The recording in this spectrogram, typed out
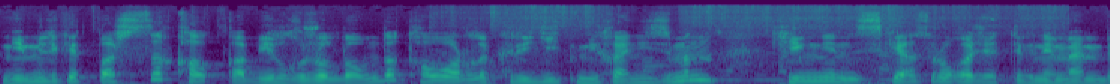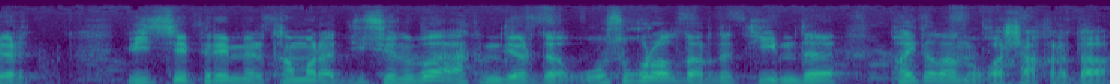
Мемлекет басшысы халыққа биылғы жолдауында тауарлы кредит механизмін кеңінен іске асыру қажеттігіне мән берді. Вице премьер тамара дүйсенова әкімдерді осы құралдарды тиімді пайдалануға шақырды.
